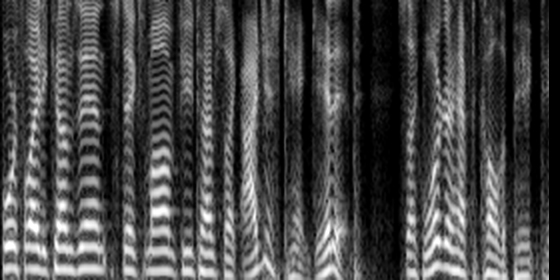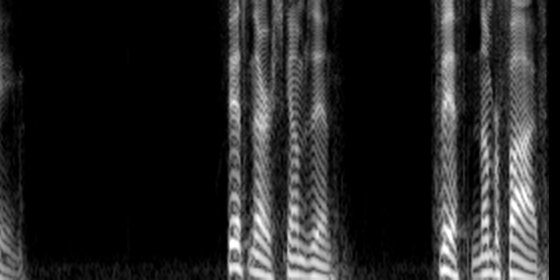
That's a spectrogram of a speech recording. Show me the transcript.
Fourth lady comes in, sticks mom a few times. She's like, I just can't get it. She's like, we're going to have to call the pick team. Fifth nurse comes in. Fifth, number five,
